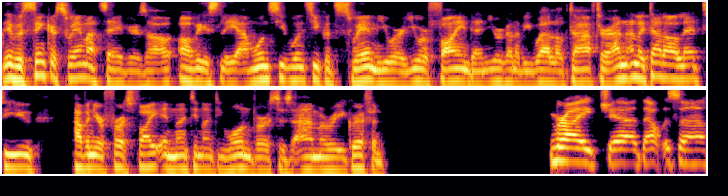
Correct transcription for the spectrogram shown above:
it was sink or swim at Saviours, obviously. And once you once you could swim, you were you were fine. and you were going to be well looked after, and, and like that all led to you having your first fight in 1991 versus Anne Marie Griffin. Right. Yeah, that was uh,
